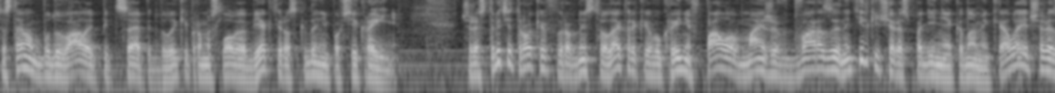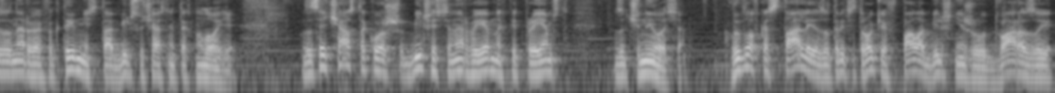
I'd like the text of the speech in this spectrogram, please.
Систему будували під це, під великі промислові об'єкти, розкидані по всій країні. Через 30 років виробництво електрики в Україні впало майже в два рази не тільки через падіння економіки, але й через енергоефективність та більш сучасні технології. За цей час також більшість енергоємних підприємств зачинилася. Виплавка сталі за 30 років впала більш ніж у два рази.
